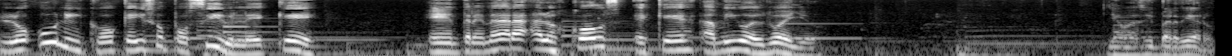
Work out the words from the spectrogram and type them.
lo único que hizo posible que entrenara a los Colts es que es amigo del dueño. Y aún así perdieron.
